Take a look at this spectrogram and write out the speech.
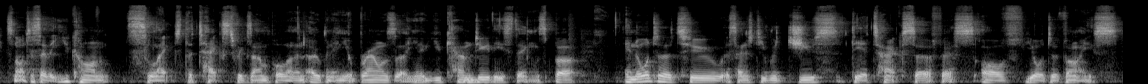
It's not to say that you can't select the text, for example, and then open it in your browser. You know, you can do these things, but in order to essentially reduce the attack surface of your device,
